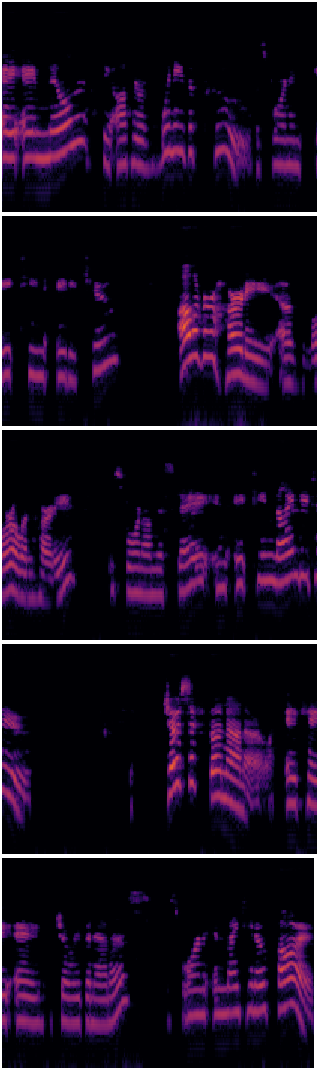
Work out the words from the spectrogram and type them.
A. A. Milne, the author of Winnie the Pooh, was born in 1882. Oliver Hardy of Laurel and Hardy was born on this day in 1892. Joseph Bonanno, aka Joey Bananas, born in 1905.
